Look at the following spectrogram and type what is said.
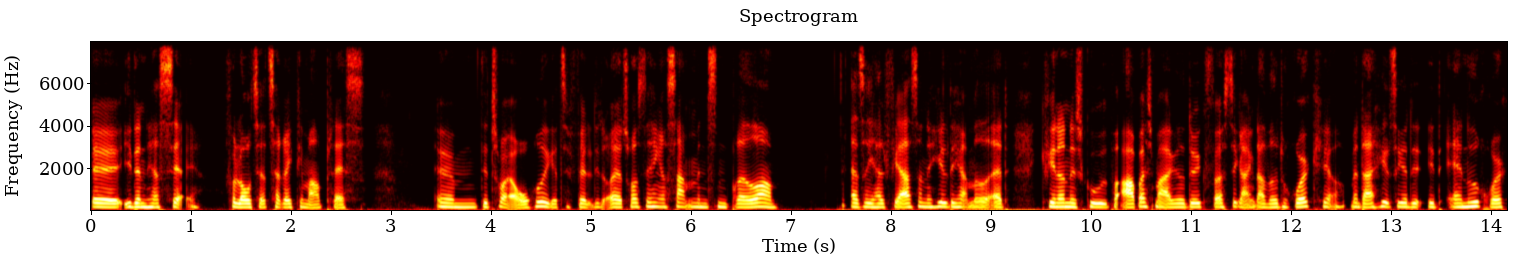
øh, i den her serie får lov til at tage rigtig meget plads. Øhm, det tror jeg overhovedet ikke er tilfældigt, og jeg tror også, det hænger sammen med en sådan bredere Altså i 70'erne, hele det her med, at kvinderne skulle ud på arbejdsmarkedet, det er jo ikke første gang, der har været et ryg her, men der er helt sikkert et, et andet ryg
